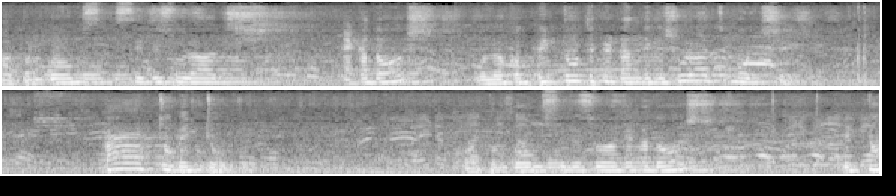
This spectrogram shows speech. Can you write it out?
অর্পণ গোমস সিটি সুরাজ, একাদশ গোলরক্ষক বিট্টু থেকে ডান দিকে সুরাজ মরছে ব্যাক টু বিট্টু। অর্পণ সুরাজ, একাদশ, বিট্টু।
